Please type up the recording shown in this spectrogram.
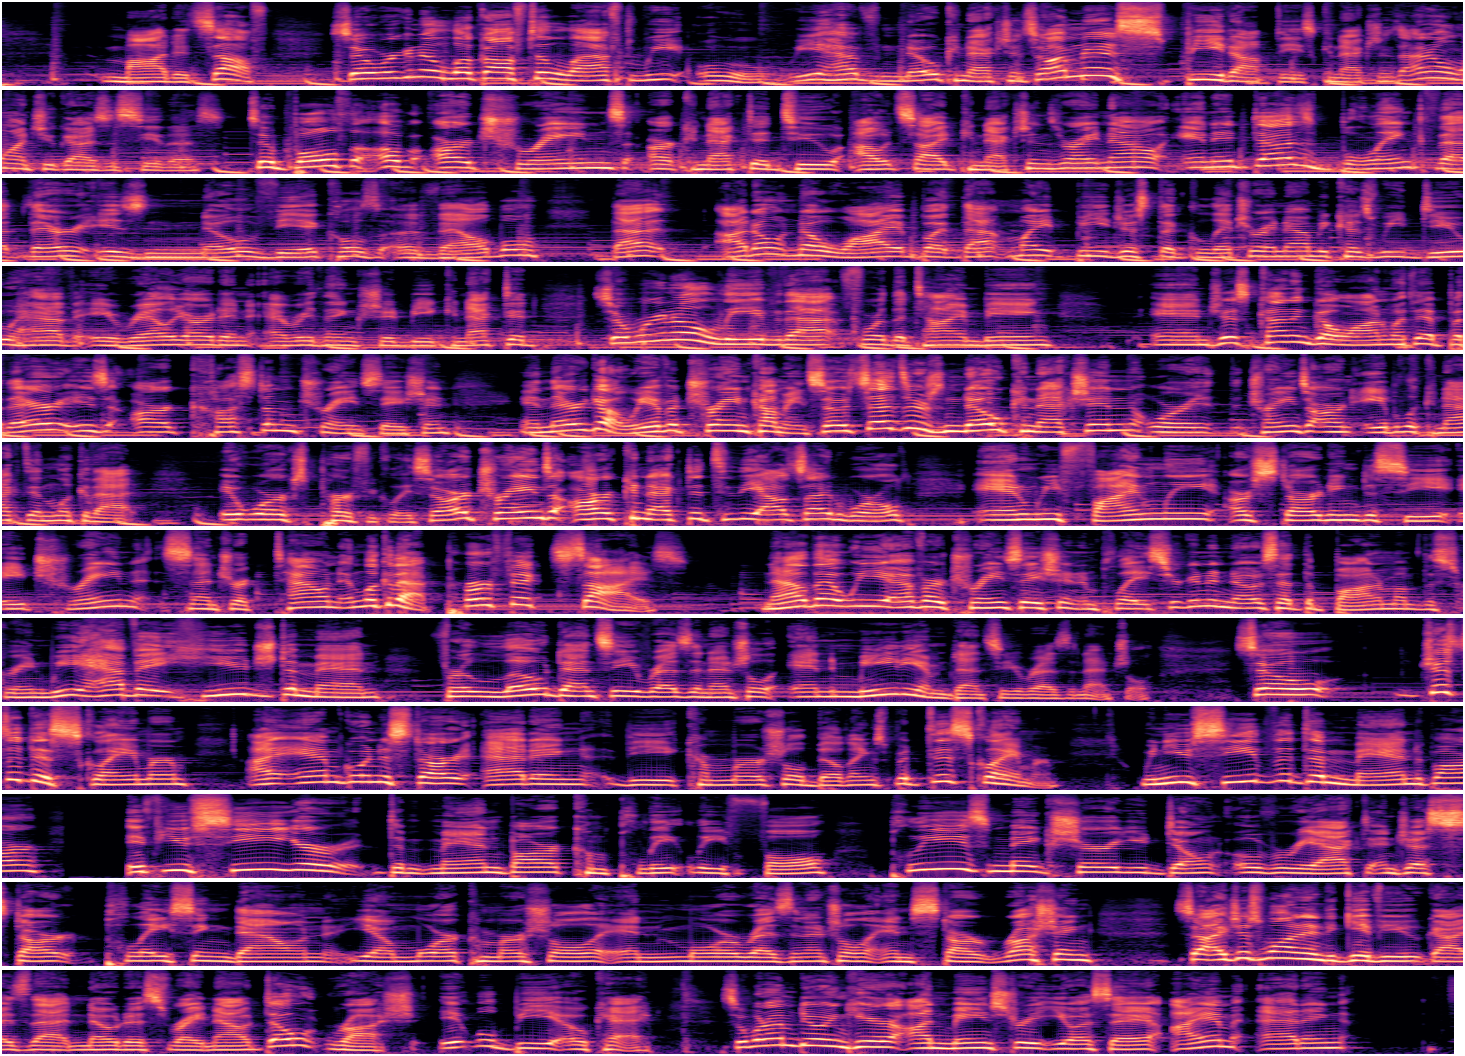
mod itself. So we're gonna look off to the left. We, ooh, we have no connection. So I'm gonna speed up these connections. I don't want you guys to see this. So both of our trains are connected to outside connections right now. And it does blink that there is no vehicles available. That, I don't know why, but that might be just a glitch right now because we do have a rail yard and everything should be connected. So we're gonna leave that for the time being and just kind of go on with it. But there is our custom train station. And there we go. We have a train coming. So it says there's no connection or the trains aren't able to connect. And look at that. It works perfectly. So our trains are connected to the outside world and we finally are starting to see a train centric town. And look at that perfect size. Now that we have our train station in place, you're gonna notice at the bottom of the screen, we have a huge demand for low density residential and medium density residential. So just a disclaimer, I am going to start adding the commercial buildings, but disclaimer, when you see the demand bar, if you see your demand bar completely full, please make sure you don't overreact and just start placing down, you know, more commercial and more residential and start rushing. So I just wanted to give you guys that notice right now. Don't rush. It will be okay. So what I'm doing here on Main Street USA, I am adding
